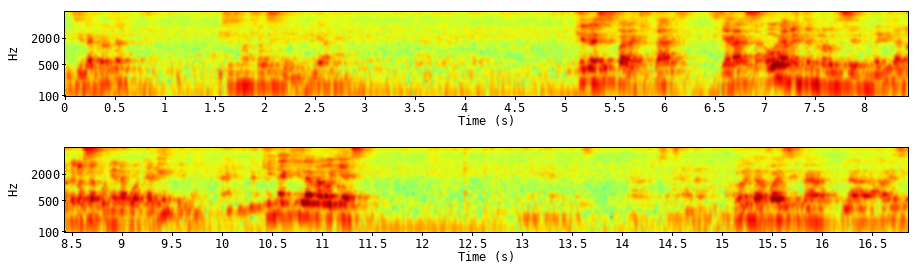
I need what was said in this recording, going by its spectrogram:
¿Y si la cortas? Pues es más fácil de limpiar. ¿no? ¿Qué le haces para quitar grasa? Obviamente no la vas a hacer en una herida, no le vas a poner agua caliente, ¿no? ¿Quién de aquí lava ollas? ¿Cómo es la fácil, la, la, ahora sí,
